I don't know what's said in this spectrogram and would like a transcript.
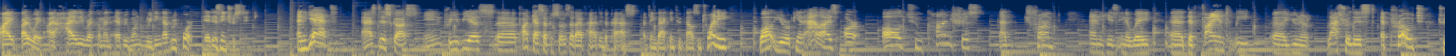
I, by the way, I highly recommend everyone reading that report. It is interesting. And yet, as discussed in previous uh, podcast episodes that I've had in the past, I think back in 2020, while European allies are all too conscious that Trump and his, in a way, uh, defiantly uh, unilateralist approach to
